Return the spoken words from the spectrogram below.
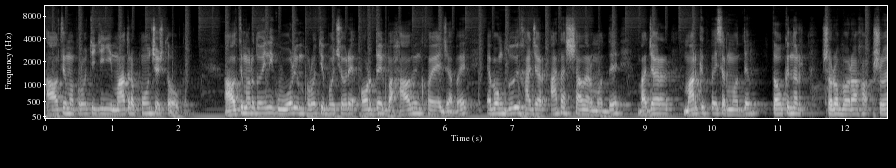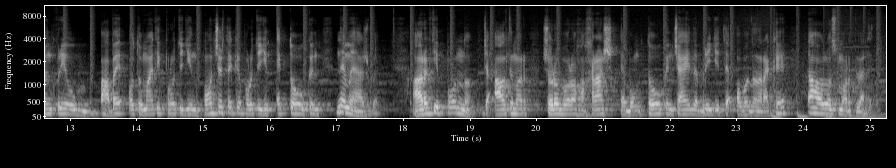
আলটিমা প্রতিদিনই মাত্র পঞ্চাশ টোকেন আলটিমার দৈনিক ভলিউম প্রতি বছরে অর্ধেক বা হাউলিং হয়ে যাবে এবং দুই হাজার আঠাশ সালের মধ্যে বাজার মার্কেট মার্কেটপ্লেসের মধ্যে টোকেনের সরবরাহ স্বয়ংক্রিয়ভাবে অটোমেটিক প্রতিদিন পঞ্চাশ থেকে প্রতিদিন এক টোকেন নেমে আসবে। আরেকটি পণ্য যা আলটিমার সরবরাহ হ্রাস এবং টোকেন চাহিদা বৃদ্ধিতে অবদান রাখে তা হল স্মার্ট ওয়ালেট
